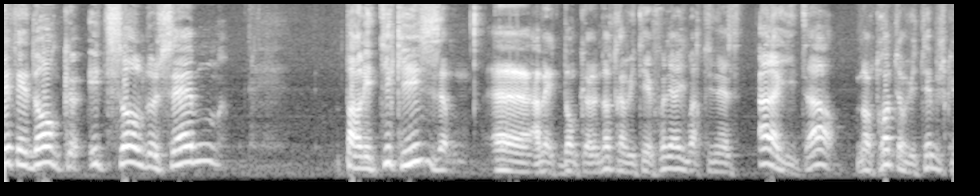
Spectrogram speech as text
C'était donc It's All the Same par les Tikis, euh, avec donc euh, notre invité Frédéric Martinez à la guitare, notre autre invité, puisque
